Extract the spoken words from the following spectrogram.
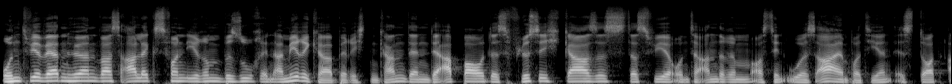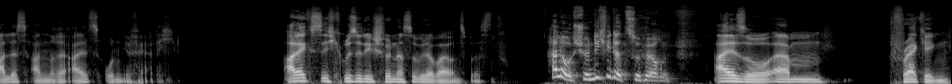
Und wir werden hören, was Alex von ihrem Besuch in Amerika berichten kann, denn der Abbau des Flüssiggases, das wir unter anderem aus den USA importieren, ist dort alles alles andere als ungefährlich. Alex, ich grüße dich. Schön, dass du wieder bei uns bist. Hallo, schön dich wieder zu hören. Also, ähm, Fracking.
